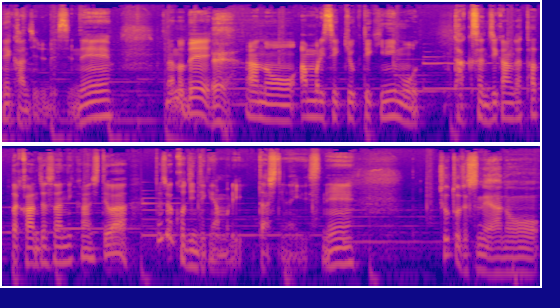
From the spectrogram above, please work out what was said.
ね、感じるんですよね。なので、ええ、あのあんまり積極的にもうたくさん時間が経った患者さんに関しては私は個人的にあんまり出してないですね。ちょっとですねあの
